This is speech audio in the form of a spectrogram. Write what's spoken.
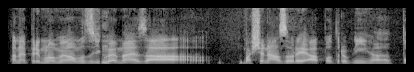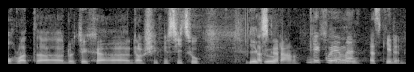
Pane Primulo, my vám moc děkujeme za vaše názory a podrobný eh, pohled eh, do těch eh, dalších měsíců. Děkuji. Hezké ráno. Děkujeme. Hezký den.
